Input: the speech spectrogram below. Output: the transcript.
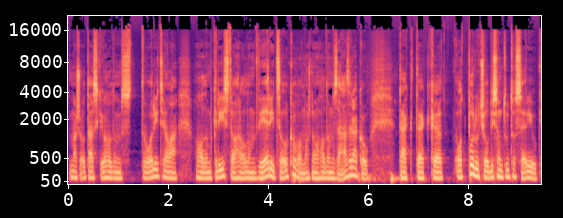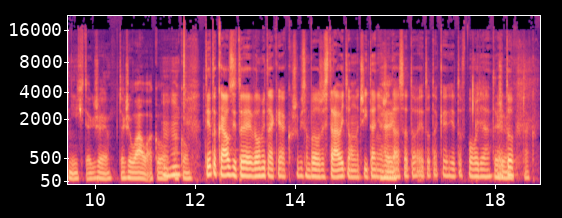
máš otázky ohľadom stvoriteľa, ohľadom Krista, ohľadom viery celkovo, možno ohľadom zázrakov, tak, tak odporúčil by som túto sériu kníh, takže, takže wow, ako, mm-hmm. ako... Tieto kauzy, to je veľmi také, ako by som povedal, že stráviteľné čítanie, Hej. že dá sa to, je to také, je to v pohode. Takže, je to, tak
